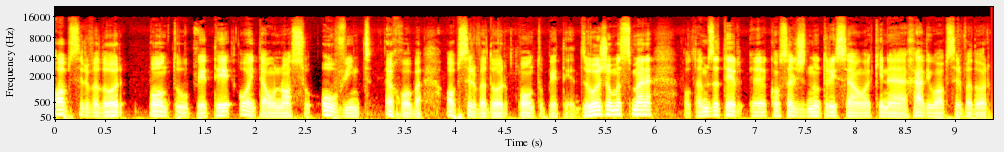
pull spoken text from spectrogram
Observador, marianachaves.observador.pt ou então o nosso ouvinte arroba observador.pt. De hoje a uma semana voltamos a ter uh, conselhos de nutrição aqui na Rádio Observador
